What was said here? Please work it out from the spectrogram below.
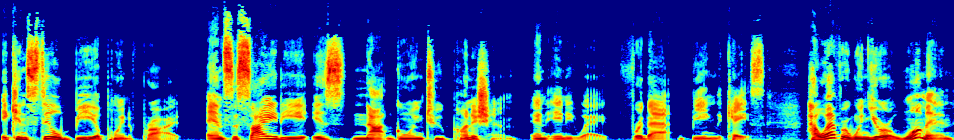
it can still be a point of pride. And society is not going to punish him in any way for that being the case. However when you're a woman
